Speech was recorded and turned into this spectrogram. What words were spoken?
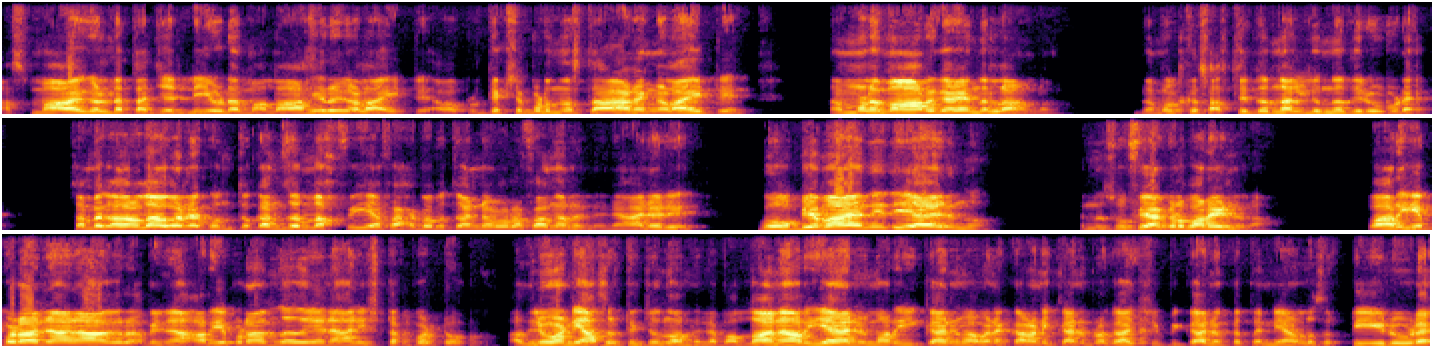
അസ്മാകളുടെ തജല്ലിയുടെ മലാഹിറുകളായിട്ട് അവ പ്രത്യക്ഷപ്പെടുന്ന സ്ഥാനങ്ങളായിട്ട് നമ്മൾ മാറുക എന്നുള്ളതാണല്ലോ. നമ്മൾക്ക് അസ്തിത്വം നൽകുന്നതിലൂടെ. സംഭവം കുന്തു കൻസം മഹ്ഫിയ ഫഹബത്ത് ഉറഫ എന്ന് പറഞ്ഞില്ലേ? ഞാനൊരു ഗോപ്യമായ നീതിയായിരുന്നു എന്ന് സൂഫിയാക്കൾ പറയുന്നതാണ്. അപ്പൊ അറിയപ്പെടാൻ ഞാൻ പിന്നെ അറിയപ്പെടാവുന്നതിനെ ഞാൻ ഇഷ്ടപ്പെട്ടു. അതിനുവേണ്ടി ഞാൻ സൃഷ്ടിച്ചു എന്ന് പറഞ്ഞില്ല. അപ്പൊ അള്ളഹാനെ അറിയാനും അറിയിക്കാനും അവനെ കാണിക്കാനും പ്രകാശിപ്പിക്കാനും ഒക്കെ തന്നെയാണല്ലോ സൃഷ്ടിയിലൂടെ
